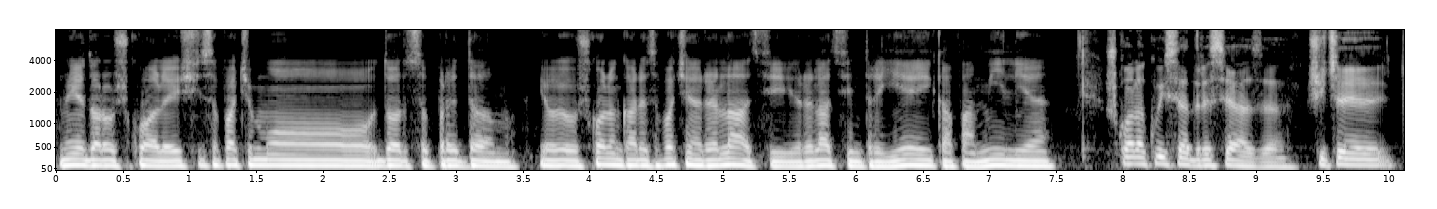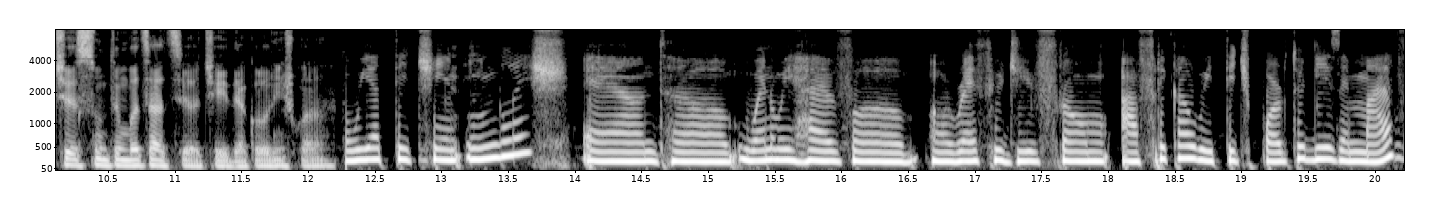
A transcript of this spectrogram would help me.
nu e doar o școală, e și să facem o, doar să predăm. E o școală în care să facem relații, relații între ei, ca familie. Școala cui se adresează și ce, ce sunt învățați uh, cei de acolo din școală? We are teaching English, and uh, when we have uh, a refugee from Africa, we teach Portuguese and math.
